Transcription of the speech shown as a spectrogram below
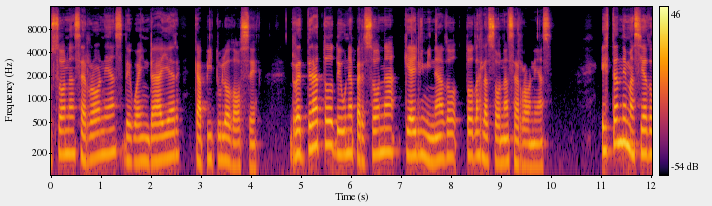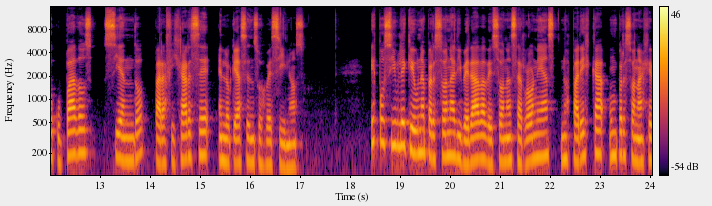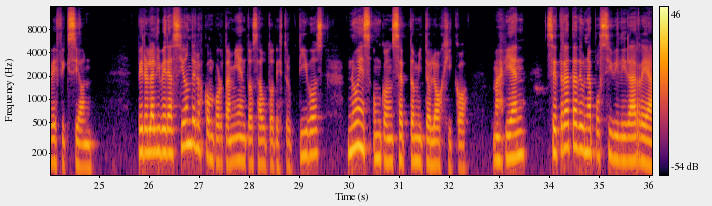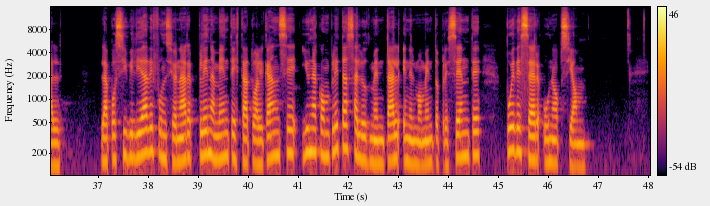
Zonas erróneas de Wayne Dyer, capítulo 12. Retrato de una persona que ha eliminado todas las zonas erróneas. Están demasiado ocupados siendo para fijarse en lo que hacen sus vecinos. Es posible que una persona liberada de zonas erróneas nos parezca un personaje de ficción, pero la liberación de los comportamientos autodestructivos no es un concepto mitológico, más bien se trata de una posibilidad real. La posibilidad de funcionar plenamente está a tu alcance y una completa salud mental en el momento presente puede ser una opción.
